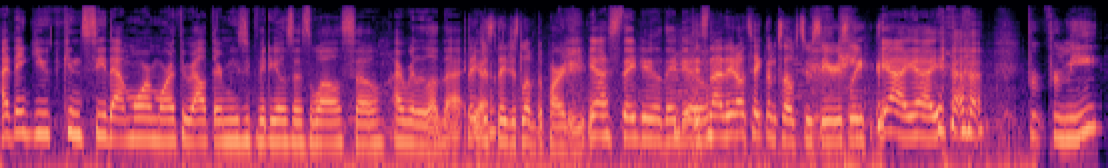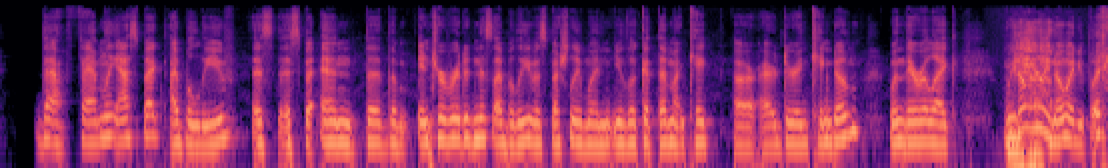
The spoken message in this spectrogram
I think you can see that more and more throughout their music videos as well. So I really love that. They yeah. just they just love the party. Yes, they do. They do. It's not. They don't take themselves too seriously. yeah, yeah, yeah. For for me, the family aspect, I believe, is, is, and the the introvertedness, I believe, especially when you look at them at cake or, or during Kingdom, when they were like, we don't really know anybody.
